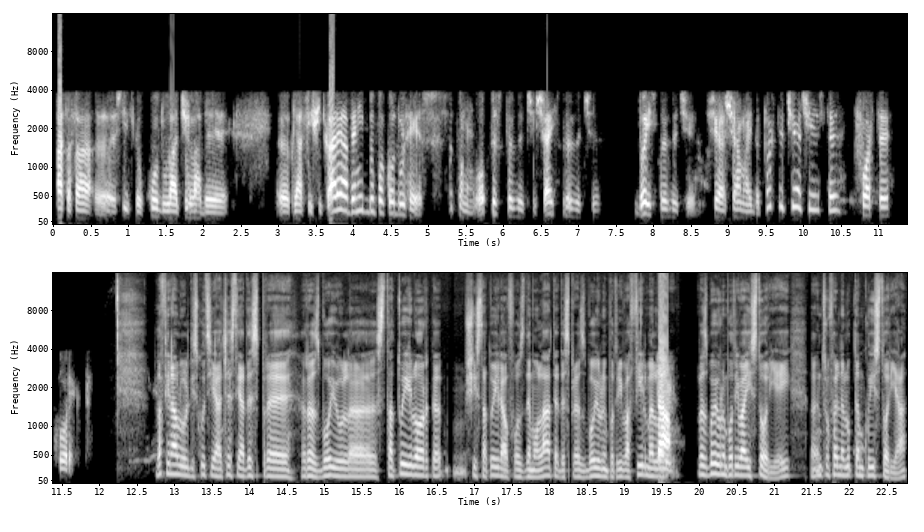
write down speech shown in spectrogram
Asta s-a, știți că codul acela de clasificare a venit după codul HES. Se pune 18, 16, 12 și așa mai departe, ceea ce este foarte corect. La finalul discuției acesteia despre războiul uh, statuilor, că și statuile au fost demolate, despre războiul împotriva filmelor, da. războiul împotriva istoriei, într-un fel ne luptăm cu istoria.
